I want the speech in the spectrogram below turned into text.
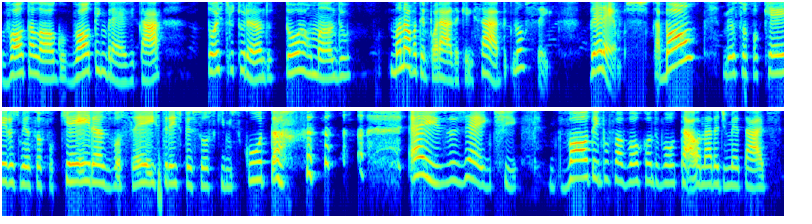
volta logo, volta em breve, tá? Tô estruturando, tô arrumando uma nova temporada, quem sabe? Não sei. Veremos, tá bom? Meus fofoqueiros, minhas fofoqueiras, vocês, três pessoas que me escutam. é isso, gente. Voltem, por favor, quando voltar Nada de Metades.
